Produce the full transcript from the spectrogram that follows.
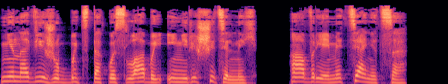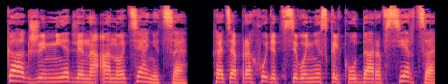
Ненавижу быть такой слабой и нерешительной. А время тянется. Как же медленно оно тянется, хотя проходит всего несколько ударов сердца,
